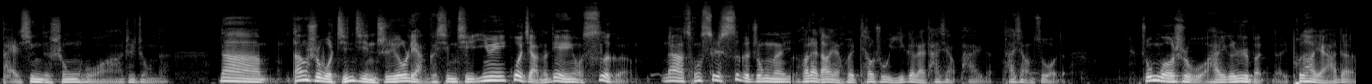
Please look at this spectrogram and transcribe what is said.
百姓的生活啊这种的。那当时我仅仅只有两个星期，因为获奖的电影有四个，那从这四个中呢，何来导演会挑出一个来他想拍的，他想做的。中国是我，还有一个日本的、葡萄牙的、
